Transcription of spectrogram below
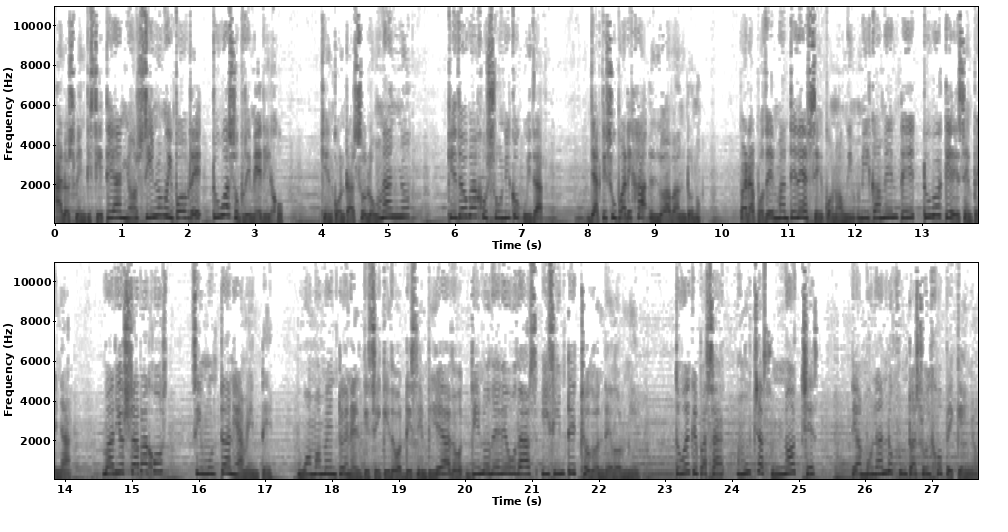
A los 27 años, siendo muy pobre, tuvo a su primer hijo, quien con tan solo un año quedó bajo su único cuidado, ya que su pareja lo abandonó. Para poder mantenerse económicamente, tuvo que desempeñar varios trabajos simultáneamente. Hubo un momento en el que se quedó desempleado, lleno de deudas y sin techo donde dormir. Tuve que pasar muchas noches deambulando junto a su hijo pequeño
